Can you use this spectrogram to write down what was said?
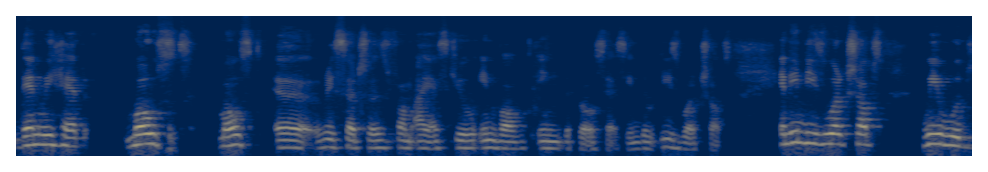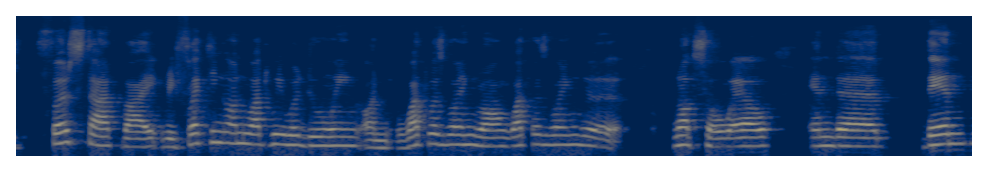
then we had most most uh, researchers from ISQ involved in the process in the, these workshops. And in these workshops, we would first start by reflecting on what we were doing, on what was going wrong, what was going uh, not so well, and uh, then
